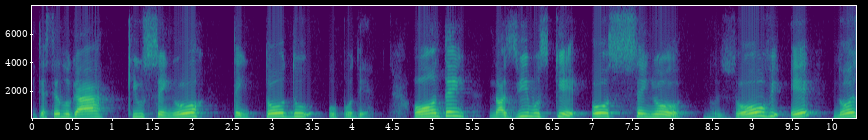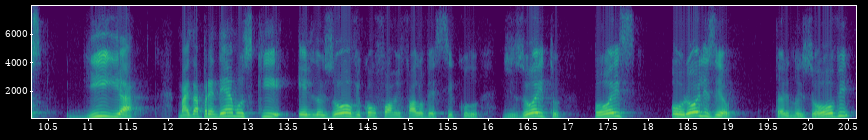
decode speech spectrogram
em terceiro lugar, que o Senhor tem todo o poder. Ontem nós vimos que o Senhor nos ouve e nos guia. Mas aprendemos que ele nos ouve, conforme fala o versículo 18, pois orou Eliseu. Então ele nos ouve,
